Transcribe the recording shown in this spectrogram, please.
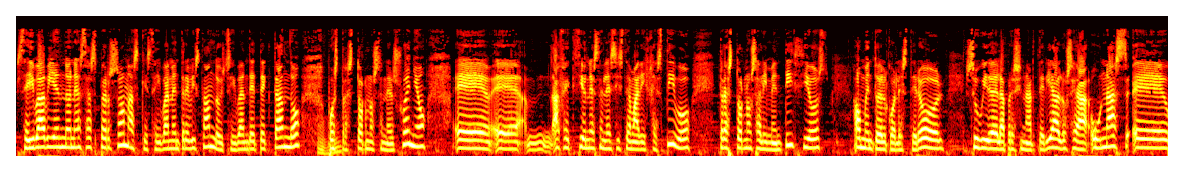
se iba viendo en esas personas que se iban entrevistando y se iban detectando, pues trastornos en el sueño, eh, eh, afecciones en el sistema digestivo, trastornos alimenticios, aumento del colesterol, subida de la presión arterial, o sea, unas eh,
